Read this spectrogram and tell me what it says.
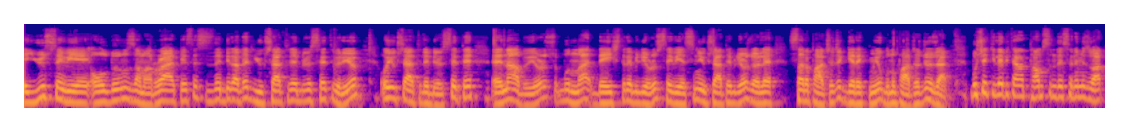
100 seviye olduğunuz zaman Royal Pass'te size bir adet yükseltilebilir set veriyor. O yükseltilebilir seti e, ne yapıyoruz? Bununla değiştirebiliyoruz. Seviyesini yükseltebiliyoruz. Öyle sarı parçacık gerekmiyor. Bunu parçacı özel. Bu şekilde bir tane Thompson desenimiz var.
